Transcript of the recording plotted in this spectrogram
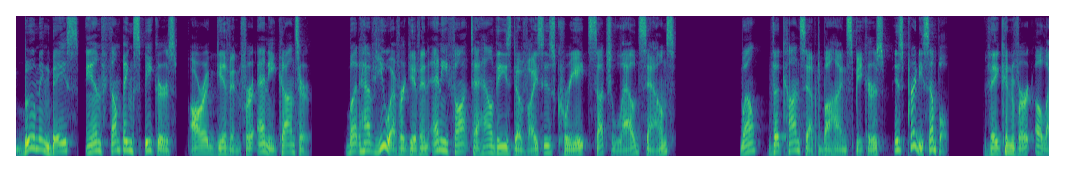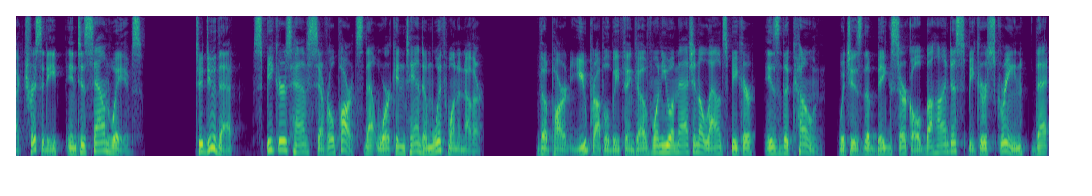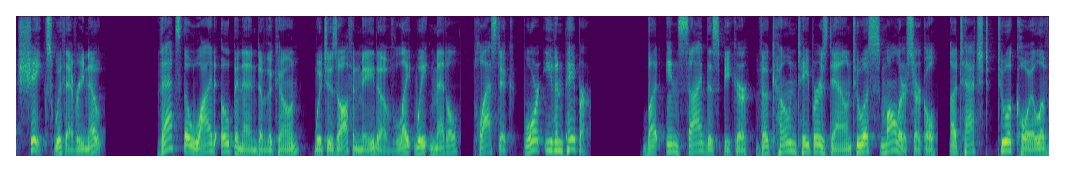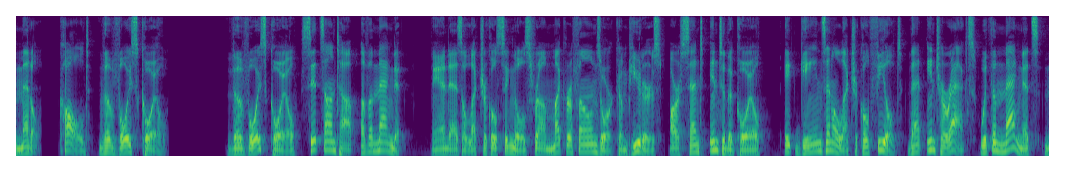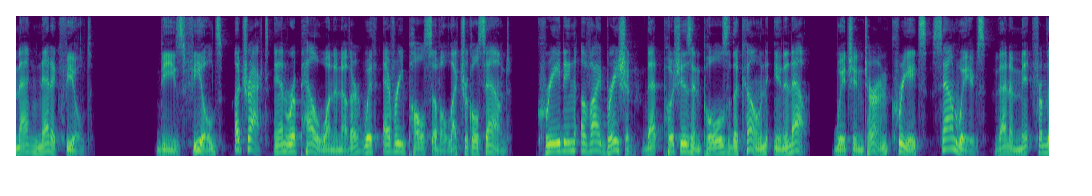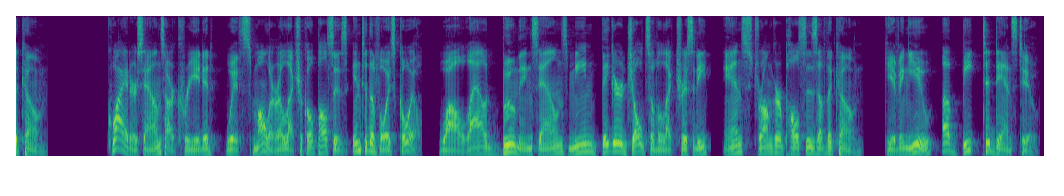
Booming bass and thumping speakers are a given for any concert. But have you ever given any thought to how these devices create such loud sounds? Well, the concept behind speakers is pretty simple. They convert electricity into sound waves. To do that, speakers have several parts that work in tandem with one another. The part you probably think of when you imagine a loudspeaker is the cone, which is the big circle behind a speaker screen that shakes with every note. That's the wide open end of the cone, which is often made of lightweight metal, plastic, or even paper. But inside the speaker, the cone tapers down to a smaller circle attached to a coil of metal, called the voice coil. The voice coil sits on top of a magnet, and as electrical signals from microphones or computers are sent into the coil, it gains an electrical field that interacts with the magnet's magnetic field. These fields attract and repel one another with every pulse of electrical sound, creating a vibration that pushes and pulls the cone in and out, which in turn creates sound waves that emit from the cone. Quieter sounds are created with smaller electrical pulses into the voice coil, while loud booming sounds mean bigger jolts of electricity and stronger pulses of the cone, giving you a beat to dance to.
